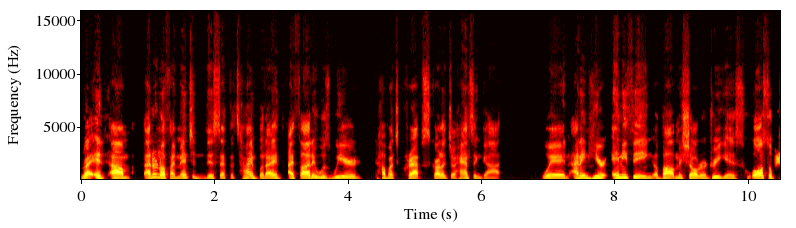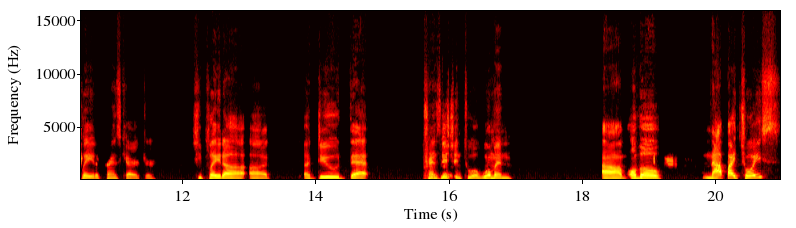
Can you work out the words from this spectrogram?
Right. And um, I don't know if I mentioned this at the time, but I, I thought it was weird how much crap Scarlett Johansson got when I didn't hear anything about Michelle Rodriguez, who also played a trans character. She played a a, a dude that transitioned to a woman. Um, although not by choice,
